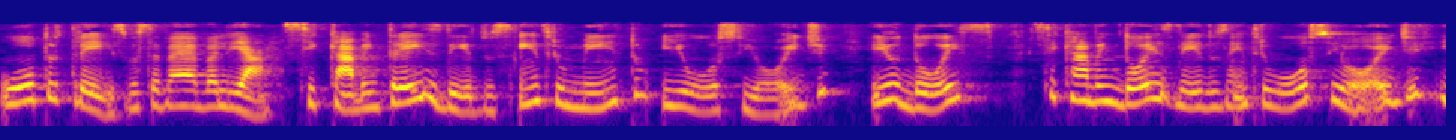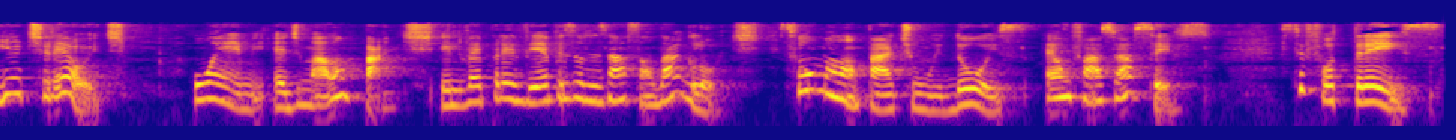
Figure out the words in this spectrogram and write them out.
O outro 3, você vai avaliar se cabem três dedos entre o mento e o ocioide. E o 2, se cabem dois dedos entre o ocioide e a tireoide. O M é de Malampate, ele vai prever a visualização da glote. Se for uma lampate 1 e 2, é um fácil acesso. Se for 3,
